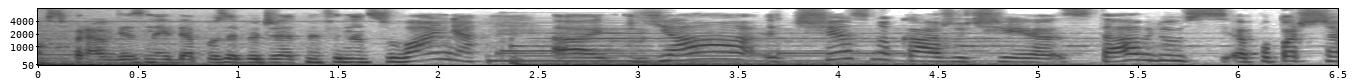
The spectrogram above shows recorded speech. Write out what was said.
а справді знайде позабюджетне фінансування. Я чесно кажучи, ставлюсь, по перше.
